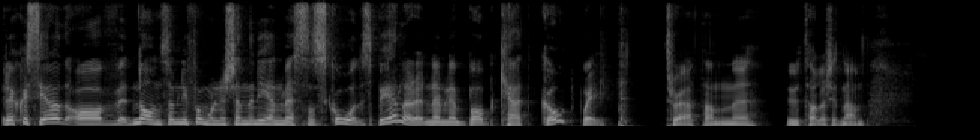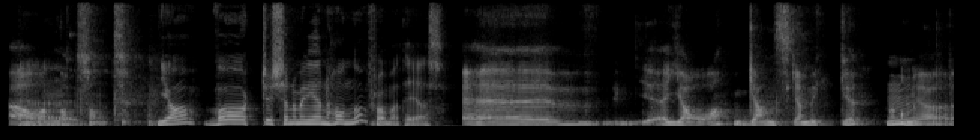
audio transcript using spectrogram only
regisserad av någon som ni förmodligen känner igen mest som skådespelare, nämligen Bobcat Goldthwait. Tror jag att han uh, uttalar sitt namn. Ja, uh, något sånt. Ja, vart känner man igen honom från Mattias? Uh, ja, ganska mycket mm. om jag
